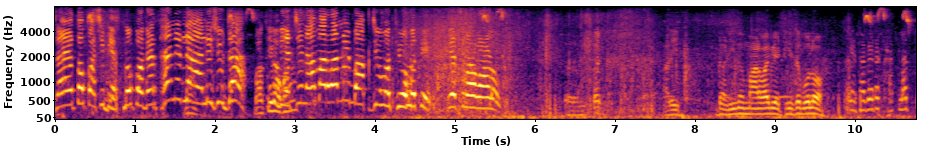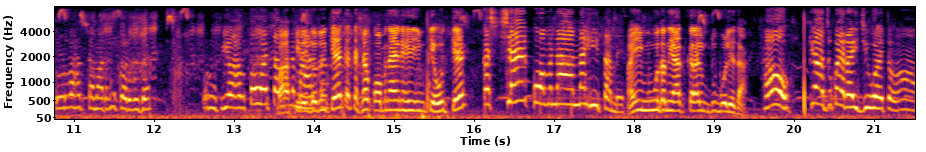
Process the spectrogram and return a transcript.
જાય તો પછી ભેંસનો પગાર થાય ને એટલે આલીશું જા. બાકી વેચી ના મારવાની બાપ જેવો થયો હતે વેચવા વાળો. અરે ધણીને મારવા બેઠી છે બોલો. બેઠા બેઠા ખાટલા તોડવા હક તમારે શું કરવું છે? રૂપિયો આવતો હોય બાકી તમને રહી તું કે કે કશા કોમના નહીં એમ કેવું જ કે? કશા કોમના નહીં તમે. અહીં હું તને યાદ કરાવી તું બોલી તા હો કે હજુ કઈ રહી ગયું હોય તો હા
